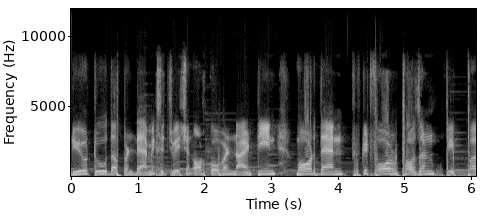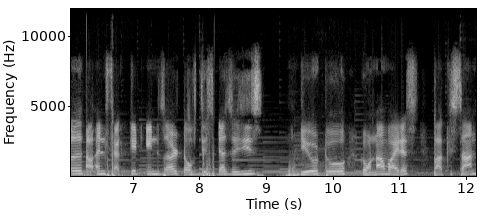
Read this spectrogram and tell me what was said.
due to the pandemic situation of covid-19 more than 54000 people are infected in result of this disease due to coronavirus Pakistan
